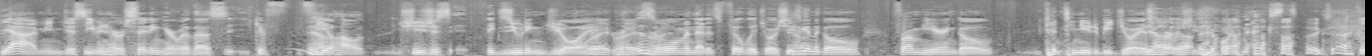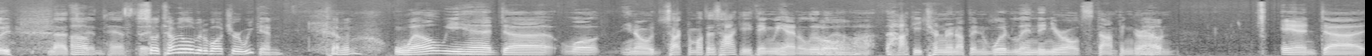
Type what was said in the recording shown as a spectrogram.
Yeah, I mean, just even her sitting here with us, you could feel Yeah. how she's just exuding joy. Right, right, This is right. a woman that is filled with joy. She's going to go from here and go continue to be joyous wherever she's going next. exactly. That's Um, fantastic. So tell me a little bit about your weekend, Kevin. well, we had, uh, well, you know, talking about this hockey thing, we had a little Oh, yeah. uh, hockey tournament up in Woodland in your old stomping ground. And uh,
